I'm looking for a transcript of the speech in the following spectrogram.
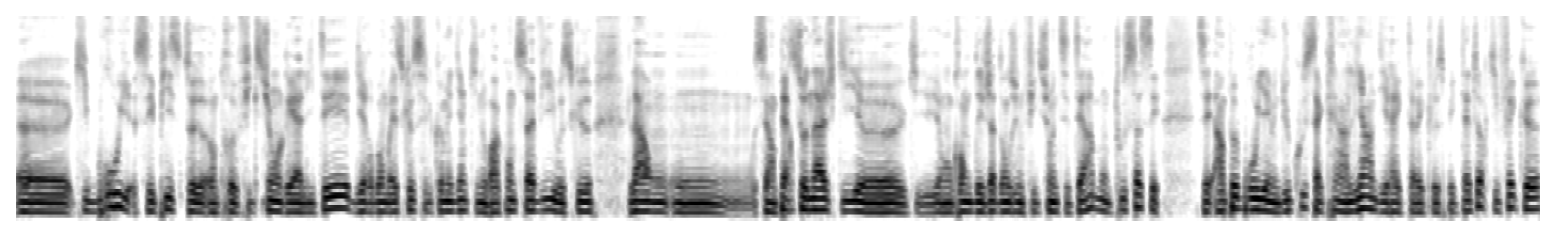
euh, qui brouille ces pistes entre fiction et réalité. Dire bon, bah, est-ce que c'est le comédien qui nous raconte sa vie, ou est-ce que là, on, on c'est un personnage qui, euh, qui on rentre déjà dans une fiction, etc. Bon, tout ça, c'est, c'est un peu brouillé, mais du coup, ça crée un lien direct avec le spectateur qui fait que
